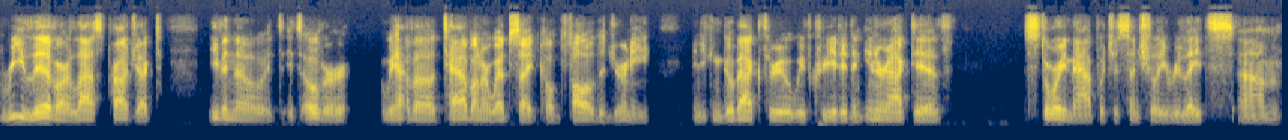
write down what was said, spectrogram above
relive our last project, even though it's it's over, we have a tab on our website called Follow the Journey, and you can go back through. We've created an interactive story map, which essentially relates um,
